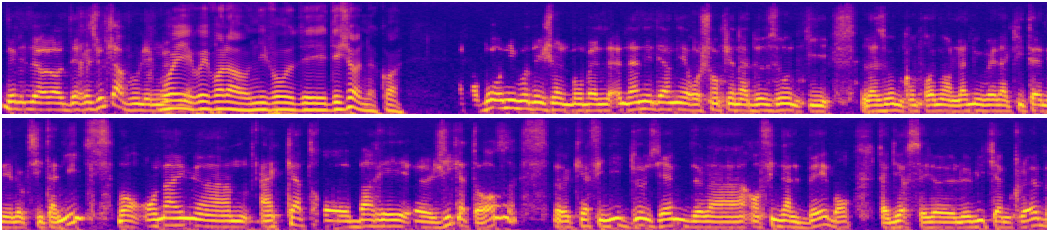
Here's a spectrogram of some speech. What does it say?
des, des- des résultats, vous voulez me Oui, dire? oui, voilà, au niveau des, des jeunes, quoi. Bon, au niveau des jeunes, bon, ben, l'année dernière au championnat de zone, qui, la zone comprenant la Nouvelle-Aquitaine et l'Occitanie, bon, on a eu un, un 4 euh, barré euh, J14 euh, qui a fini deuxième de la, en finale B. Bon, c'est-à-dire c'est le huitième club.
